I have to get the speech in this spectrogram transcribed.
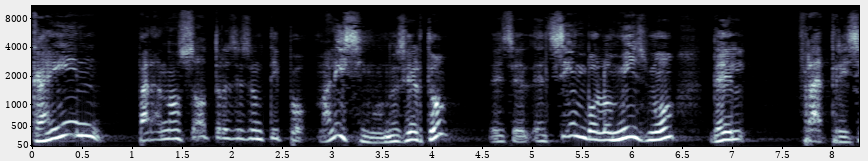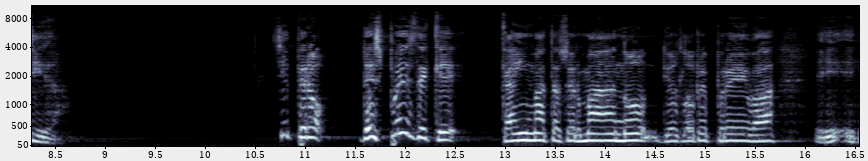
Caín para nosotros es un tipo malísimo, ¿no es cierto? Es el, símbolo mismo del fratricida. Sí, pero después de que Caín mata a su hermano, Dios lo reprueba, y,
